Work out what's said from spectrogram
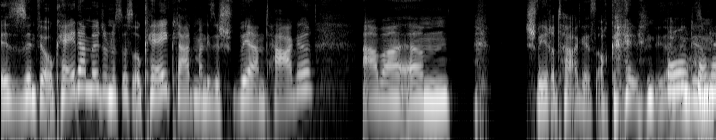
sind wir okay damit und es ist okay. Klar hat man diese schweren Tage, aber ähm, schwere Tage ist auch geil in, in, diesem,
